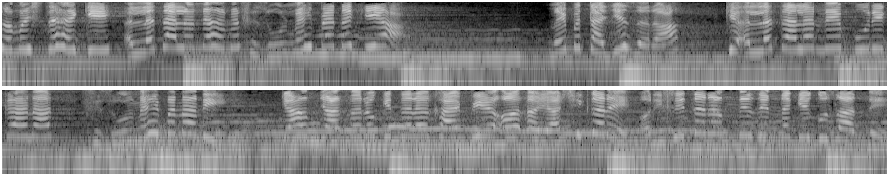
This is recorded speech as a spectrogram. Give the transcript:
سمجھتے ہیں کہ اللہ تعالیٰ نے ہمیں فضول میں ہی پیدا کیا۔ نہیں بتائیے ذرا کہ اللہ تعالیٰ نے پوری کائنات فضول میں ہی بنا دی۔ کیا ہم جانوروں کی طرح کھائے پیے اور عیاشی کریں اور اسی طرح اپنی زندگی گزار دیں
